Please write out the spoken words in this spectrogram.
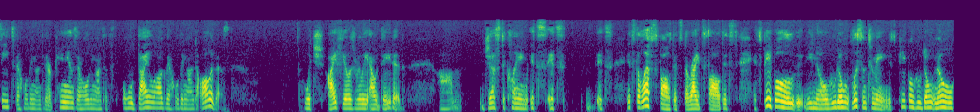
seats, they're holding on to their opinions, they're holding on to old dialogue, they're holding on to all of this which I feel is really outdated. Um, just to claim it's it's it's it's the left's fault, it's the right's fault, it's it's people you know who don't listen to me, it's people who don't know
